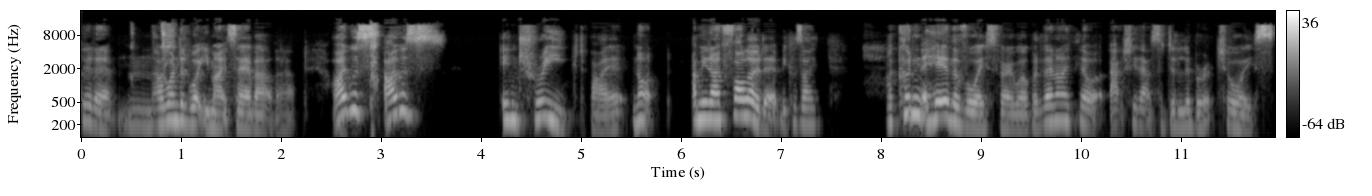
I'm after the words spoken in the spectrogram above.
Did it? Mm, I wondered what you might say about that. I was I was intrigued by it. Not, I mean, I followed it because I I couldn't hear the voice very well, but then I thought actually that's a deliberate choice,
